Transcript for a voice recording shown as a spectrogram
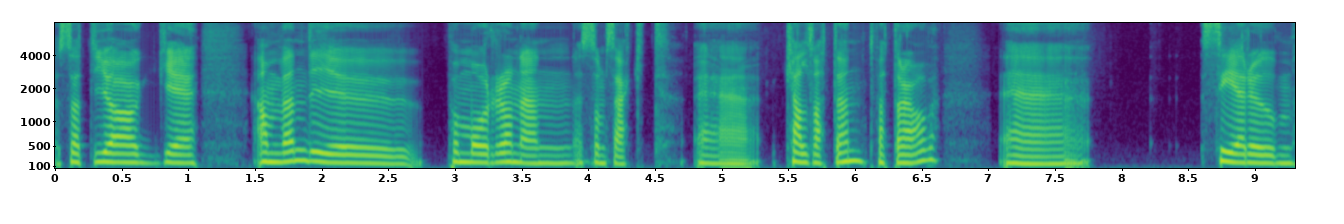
så att jag eh, använder ju på morgonen som sagt eh, kallt vatten, tvättar av, eh, serum,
